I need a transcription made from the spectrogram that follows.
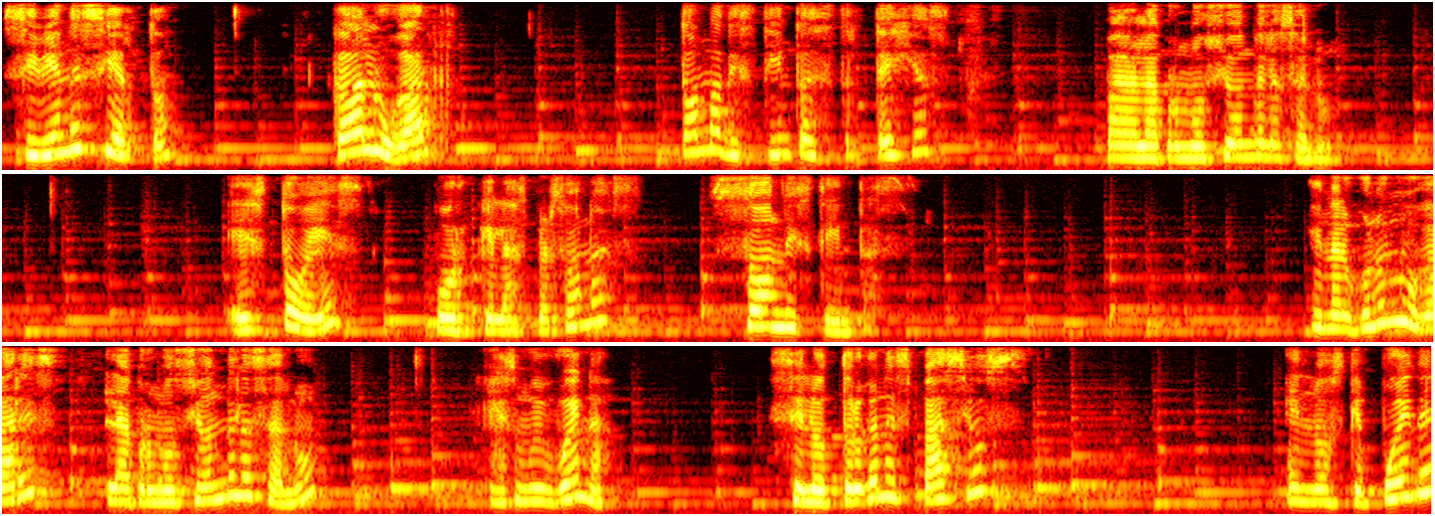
Si bien es cierto, cada lugar toma distintas estrategias para la promoción de la salud. Esto es porque las personas son distintas. En algunos lugares la promoción de la salud es muy buena. Se le otorgan espacios en los que pueden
